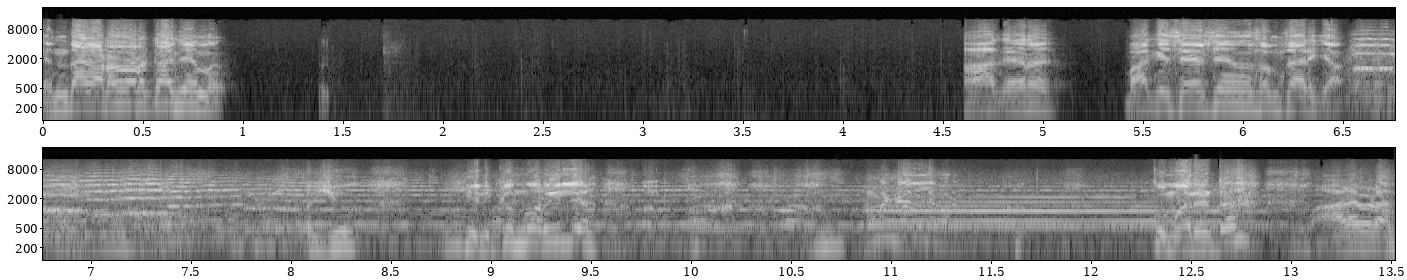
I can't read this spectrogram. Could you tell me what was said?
എന്താ കട തുറക്കാഞ്ഞെന്ന്? ആ കേറ്. ബാക്കി ശേഷം നിന്ന് സംസാരിക്കാം. അയ്യോ എനിക്കൊന്നും അറിയില്ല. കുമാരേട്ടാ? വാഴവിടാ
